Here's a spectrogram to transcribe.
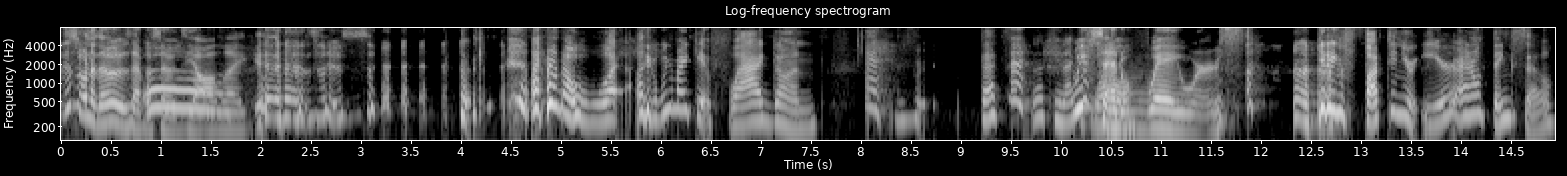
this is one of those episodes, y'all. Oh. Like, I don't know what like we might get flagged on. Eh. That's eh. that's next we've said way worse. Getting fucked in your ear. I don't think so.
